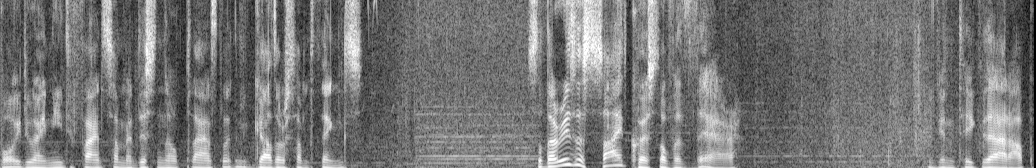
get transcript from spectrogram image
Boy, do I need to find some medicinal plants. Let me gather some things. So there is a side quest over there. We can take that up.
